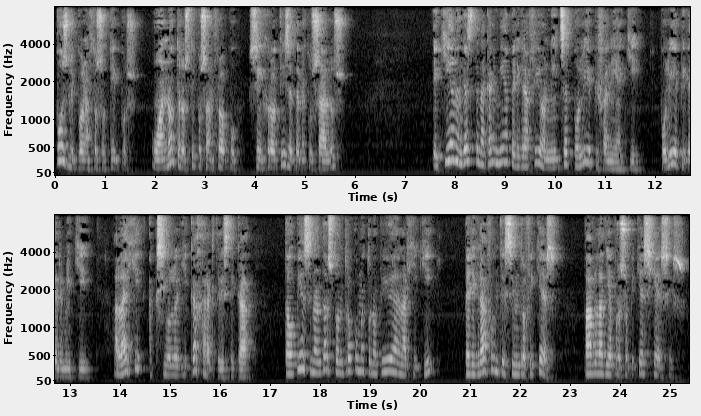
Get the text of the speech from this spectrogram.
πώς λοιπόν αυτός ο τύπος, ο ανώτερος τύπος ανθρώπου συγχρονίζεται με τους άλλους, εκεί αναγκάζεται να κάνει μία περιγραφή ο Νίτσε πολύ επιφανειακή, πολύ επιδερμική, αλλά έχει αξιολογικά χαρακτηριστικά, τα οποία συναντά στον τρόπο με τον οποίο οι αναρχικοί περιγράφουν τις συντροφικές, παύλα διαπροσωπικές σχέσεις.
